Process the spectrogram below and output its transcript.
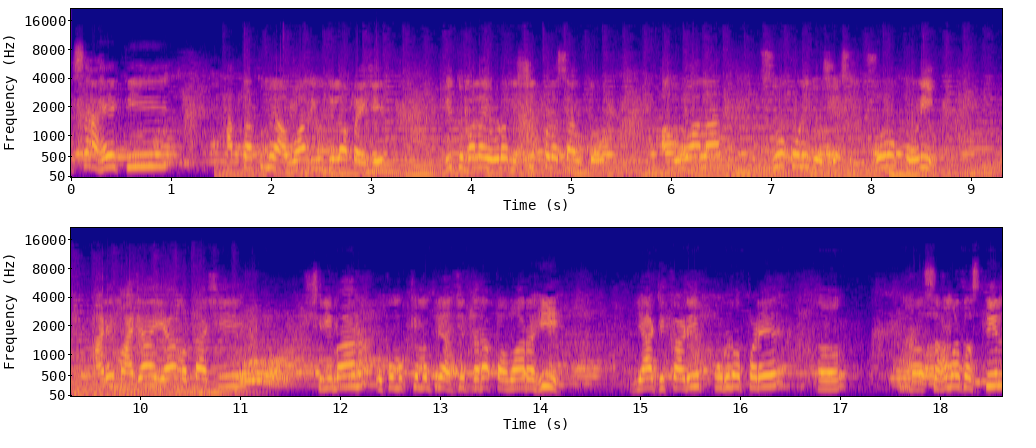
असं आहे की आता तुम्ही अहवाल येऊ दिला पाहिजे. मी तुम्हाला एवढं निश्चितपणे सांगतो. अहवालात जो कोणी दोषी असेल जो कोणी आणि माझ्या या मताशी श्रीमान उपमुख्यमंत्री अजितदादा पवारही या ठिकाणी पूर्णपणे सहमत असतील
